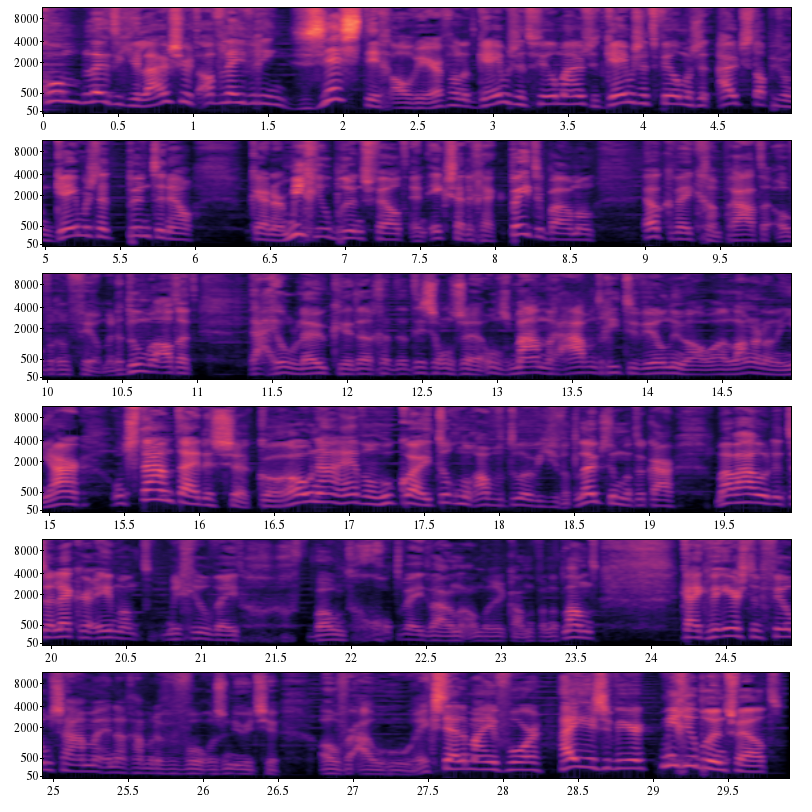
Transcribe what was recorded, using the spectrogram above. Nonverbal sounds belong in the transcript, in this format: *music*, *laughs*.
Welkom, leuk dat je luistert. Aflevering 60 alweer van het Gamersnet Filmhuis. Het Gamersnet Filmhuis, het uitstapje van gamersnet.nl. Kenner Michiel Brunsveld en ik, zei de gek, Peter Bouwman. Elke week gaan praten over een film. En dat doen we altijd, ja, heel leuk. Dat, is onze, ons maandagavondritueel, nu al eh, langer dan een jaar. Ontstaan tijdens eh, corona, hè, hoe kan je toch nog af en toe eventjes wat leuks doen met elkaar. Maar we houden het er lekker in, want Michiel weet, woont, god weet waar aan de andere kant van het land. Kijken we eerst een film samen en dan gaan we er vervolgens een uurtje over ouwe hoeren. Ik stel hem aan je voor, hij is er weer, Michiel Brunsveld.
